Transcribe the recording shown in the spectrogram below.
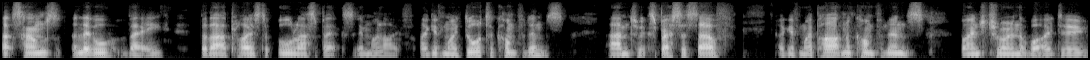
that sounds a little vague, but that applies to all aspects in my life. I give my daughter confidence um, to express herself. I give my partner confidence by ensuring that what I do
